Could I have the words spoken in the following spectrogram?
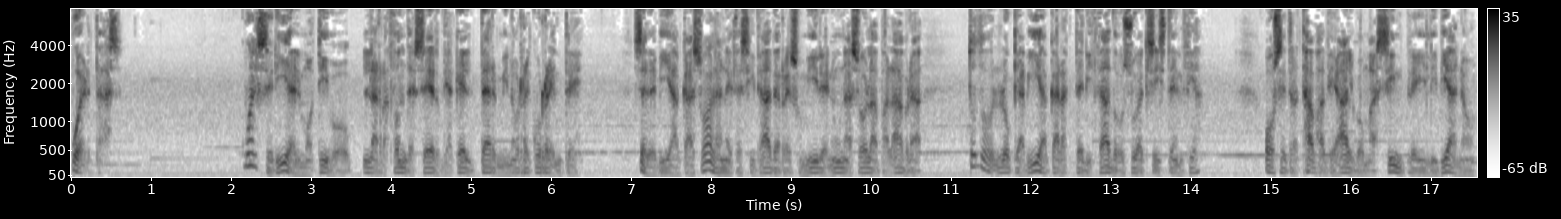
Puertas. ¿Cuál sería el motivo, la razón de ser de aquel término recurrente? ¿Se debía acaso a la necesidad de resumir en una sola palabra todo lo que había caracterizado su existencia? ¿O se trataba de algo más simple y liviano,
